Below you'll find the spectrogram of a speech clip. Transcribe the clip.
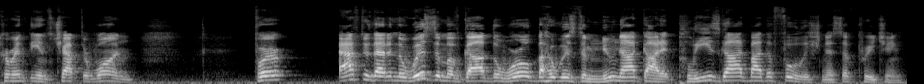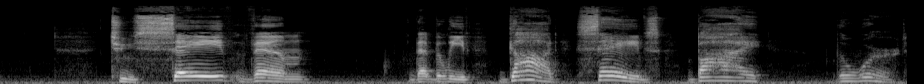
Corinthians chapter 1, For after that, in the wisdom of God, the world by wisdom knew not God. It pleased God by the foolishness of preaching to save them that believe. God saves by the word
